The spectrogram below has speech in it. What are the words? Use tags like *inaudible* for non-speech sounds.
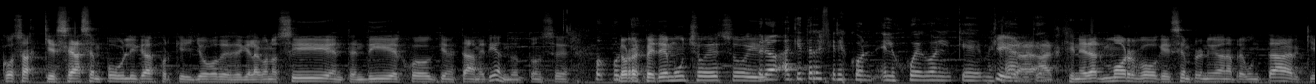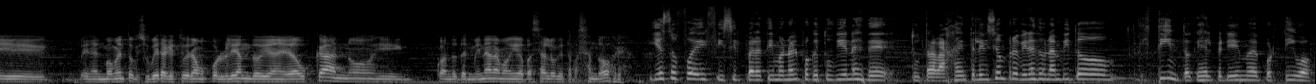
cosas que se hacen públicas porque yo desde que la conocí entendí el juego en que me estaba metiendo. Entonces ¿Por- por lo respeté mucho eso y Pero ¿a qué te refieres con el juego en el que me que estaba a, a metiendo? generar morbo, que siempre nos iban a preguntar, que en el momento que supiera que estuviéramos pololeando iban a ir a buscarnos y cuando termináramos iba a pasar lo que está pasando ahora. Y eso fue difícil para ti, Manuel, porque tú vienes de, tú trabajas en televisión, pero vienes de un ámbito distinto, que es el periodismo deportivo.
